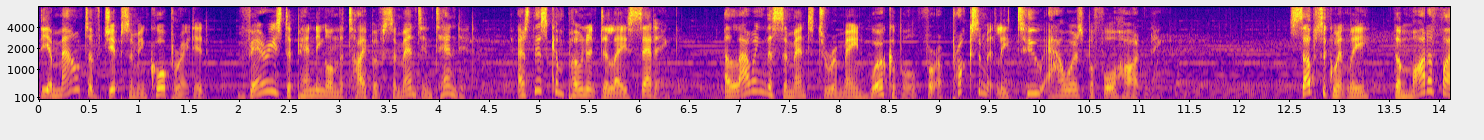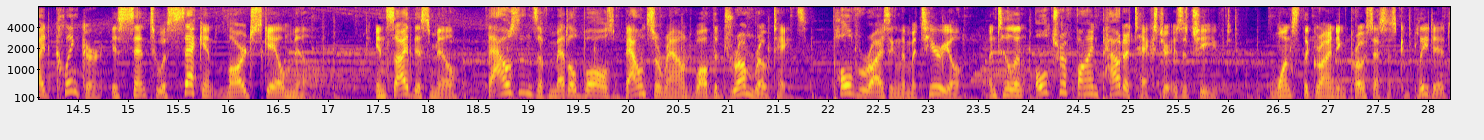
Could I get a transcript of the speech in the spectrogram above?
The amount of gypsum incorporated varies depending on the type of cement intended, as this component delays setting, allowing the cement to remain workable for approximately two hours before hardening. Subsequently, the modified clinker is sent to a second large-scale mill. Inside this mill, thousands of metal balls bounce around while the drum rotates, pulverizing the material until an ultra-fine powder texture is achieved. Once the grinding process is completed,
